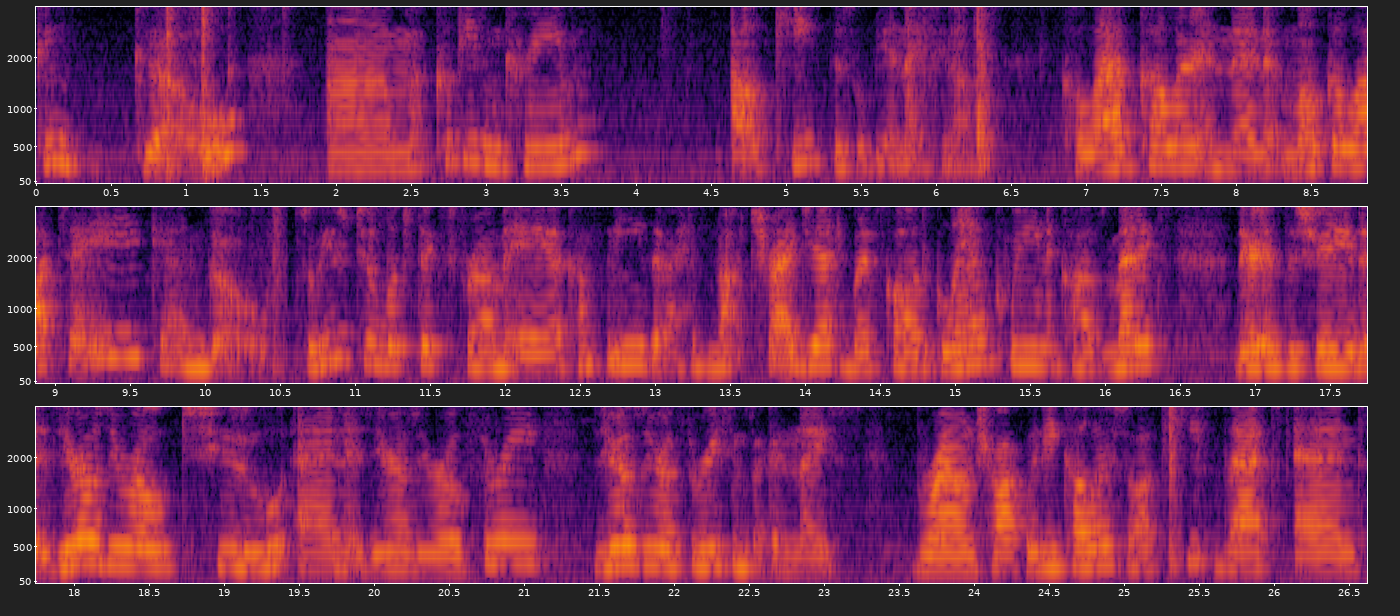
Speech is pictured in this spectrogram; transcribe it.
can go. Um, Cookies and Cream, I'll keep. This will be a nice, you know, collab color and then mocha latte can go. So these are two lipsticks from a company that i have not tried yet but it's called glam queen cosmetics. There is the shade 002 and 003 003 seems like a nice brown chocolatey color so i'll keep that and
